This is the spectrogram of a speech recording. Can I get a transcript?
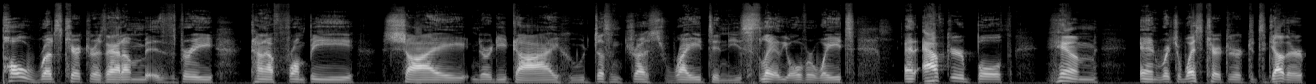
Paul Rudd's character as Adam is very kind of frumpy, shy, nerdy guy who doesn't dress right and he's slightly overweight. And after both him and Rachel Weisz's character get together,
